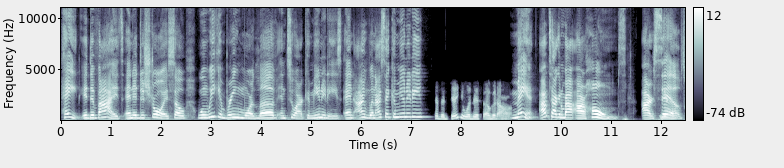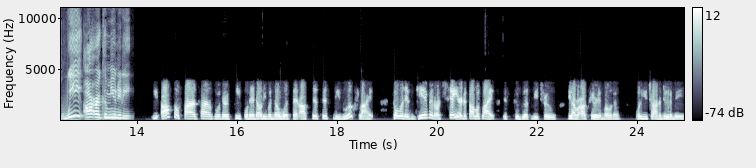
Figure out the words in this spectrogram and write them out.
hate it divides and it destroys so when we can bring more love into our communities and i when i say community the genuineness of it all. Man, I'm talking about our homes, ourselves. Yeah. We are a community. You also find times where there's people that don't even know what that authenticity looks like. So when it's given or shared, it's almost like it's too good to be true. You have an ulterior motive. What are you trying to do to me?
